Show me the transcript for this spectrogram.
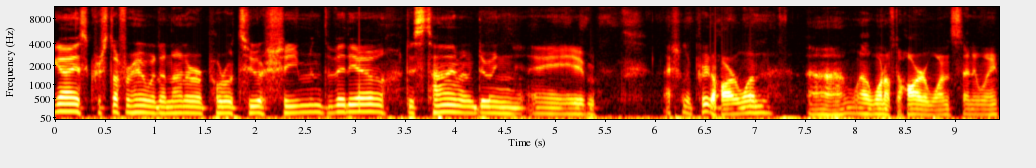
guys, Christopher here with another Portal 2 achievement video. This time I'm doing a actually pretty hard one. Uh, well, one of the harder ones anyway.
